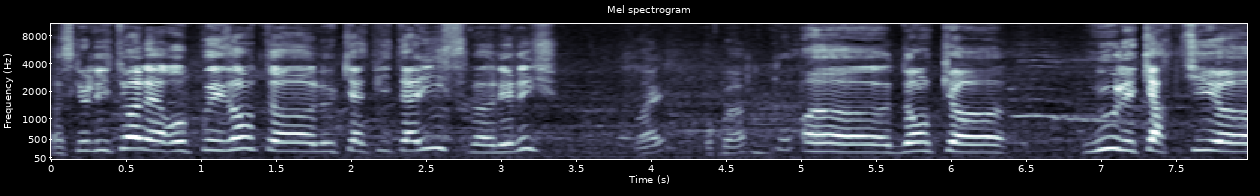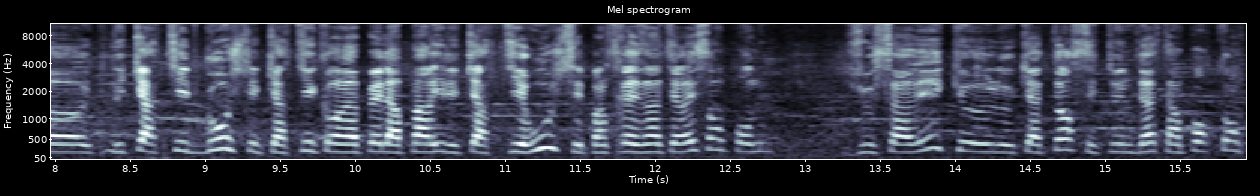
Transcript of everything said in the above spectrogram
Parce que l'étoile elle représente euh, le capitalisme, les riches. Ouais. Pourquoi? Euh, donc euh, nous les quartiers, euh, les quartiers de gauche, les quartiers qu'on appelle à Paris les quartiers rouges, c'est pas très intéressant pour nous. Je savais que le 14 c'était une date importante.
